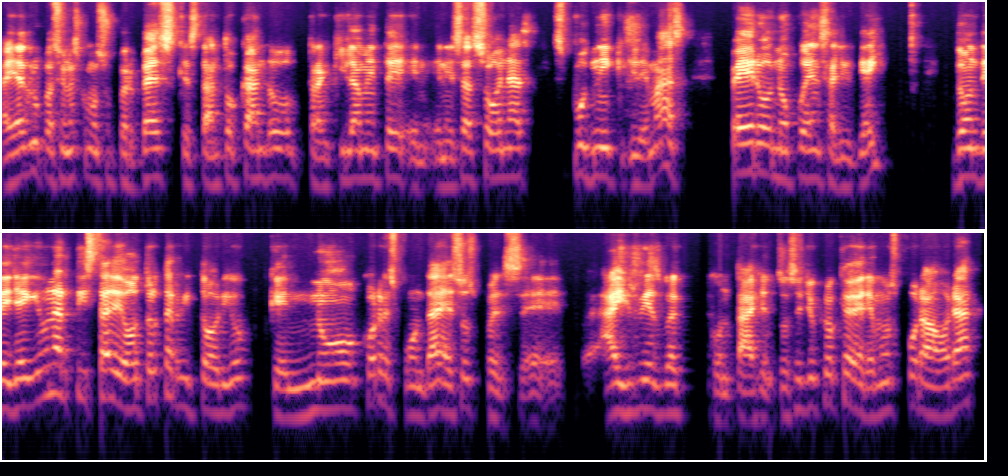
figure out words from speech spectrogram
Hay agrupaciones como Superbest que están tocando tranquilamente en, esas zonas, Sputnik y demás, pero no pueden salir de ahí. Donde llegue un artista de otro territorio que no corresponda a esos, pues eh, hay riesgo de contagio. Entonces yo creo que veremos por ahora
